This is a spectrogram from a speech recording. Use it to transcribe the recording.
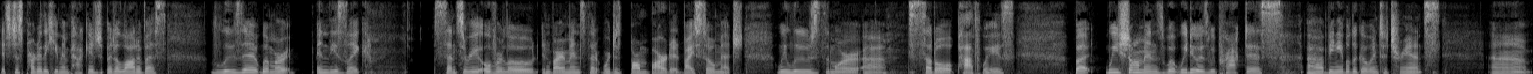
It's just part of the human package, but a lot of us lose it when we're in these like sensory overload environments that we're just bombarded by so much. We lose the more uh, subtle pathways. But we shamans, what we do is we practice uh, being able to go into trance um,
